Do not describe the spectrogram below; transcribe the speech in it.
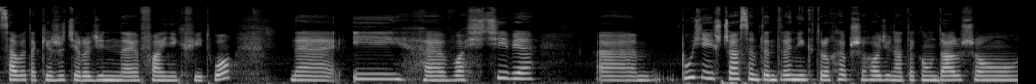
całe takie życie rodzinne fajnie kwitło. E, I e, właściwie Później z czasem ten trening trochę przechodził na taką dalszą,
